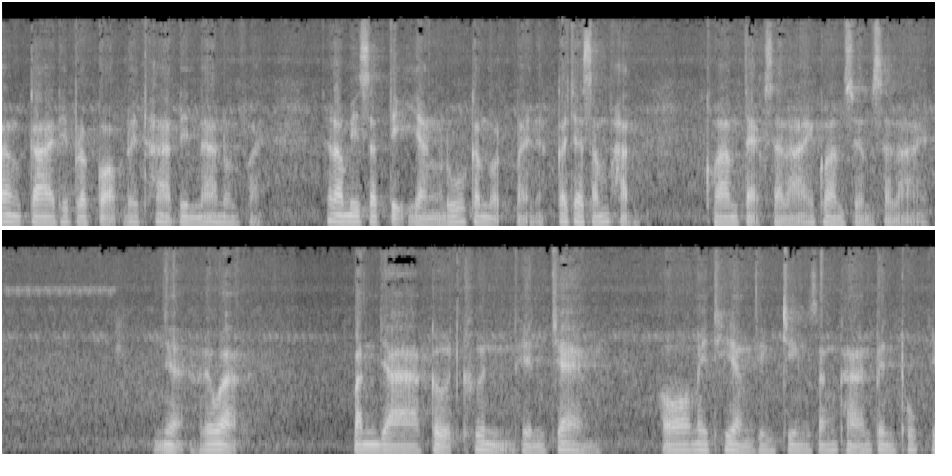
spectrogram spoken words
ร่างกายที่ประกอบด้วยธาตุดินน้ำลมไฟ ถ้าเรามีสติอย่างรู้กำหนดไปเนี่ยก็จะสัมผัส ความแตกสลายความเสื่อมสลายเนี่ยเรียกว่า ปัญญาเกิดขึ้นเห็นแจ้งอ๋อไม่เที่ยงจริง ๆ สังขารเป็นทุกข์จ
